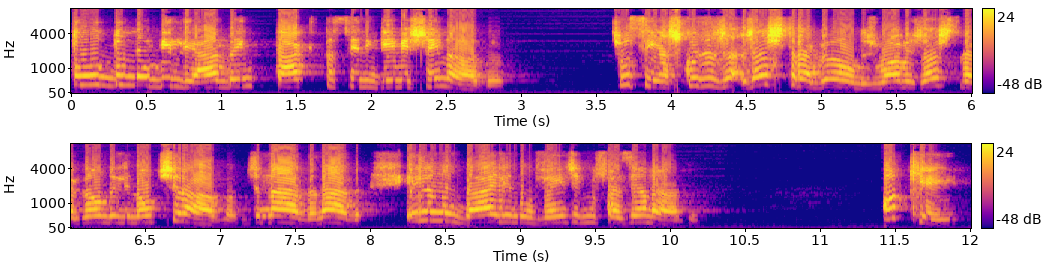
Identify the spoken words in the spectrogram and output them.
tudo mobiliada, intacta, sem ninguém mexer em nada. Tipo assim, as coisas já, já, estragando, os móveis já estragando, ele não tirava. De nada, nada. Ele não dá, ele não vende, ele não fazia nada. Ok.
